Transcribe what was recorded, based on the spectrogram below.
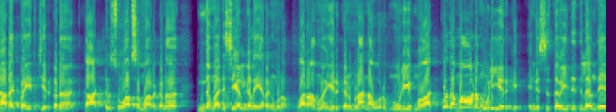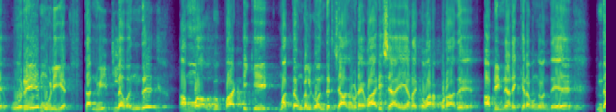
நடைப்பயிற்சி இருக்கணும் காற்று சுவாசமாக இருக்கணும் இந்த மாதிரி செயல்களை இறங்கணும். வராமல் இருக்கணும்னா நான் ஒரு மூலிகை அற்புதமான மூலிகை இருக்குது எங்கள் சித்த வைத்தியத்தில் வந்து ஒரே மூலிகை. தன் வீட்டில் வந்து அம்மாவுக்கு பாட்டிக்கு மற்றவங்களுக்கு வந்துருச்சு அதனுடைய வாரிசாக எனக்கு வரக்கூடாது அப்படின்னு நினைக்கிறவங்க வந்து இந்த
